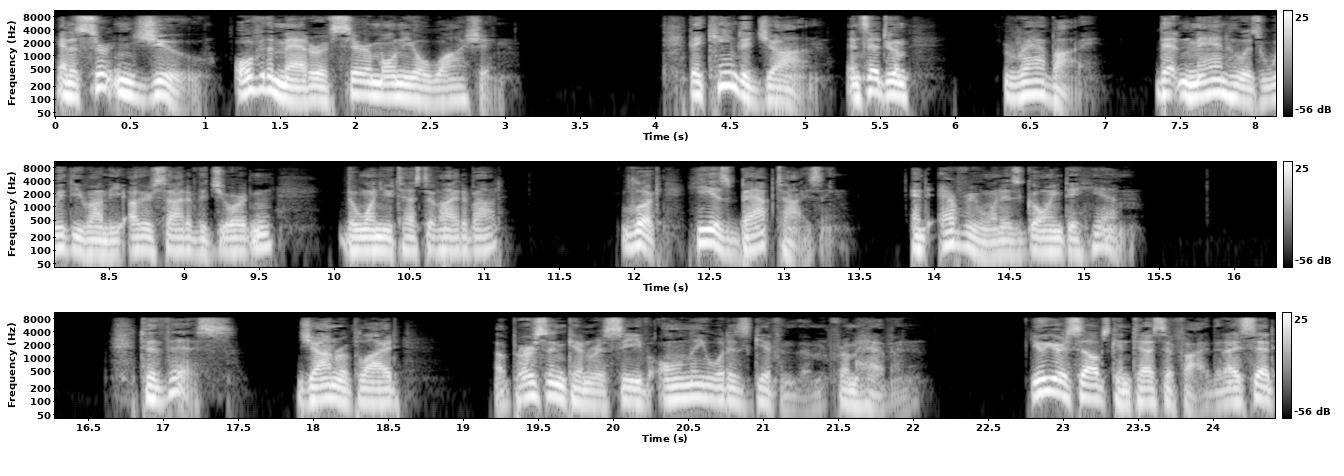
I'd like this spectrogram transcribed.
and a certain jew over the matter of ceremonial washing. They came to john and said to him rabbi that man who is with you on the other side of the jordan the one you testified about? Look he is baptizing and everyone is going to him. To this john replied a person can receive only what is given them from heaven. You yourselves can testify that i said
